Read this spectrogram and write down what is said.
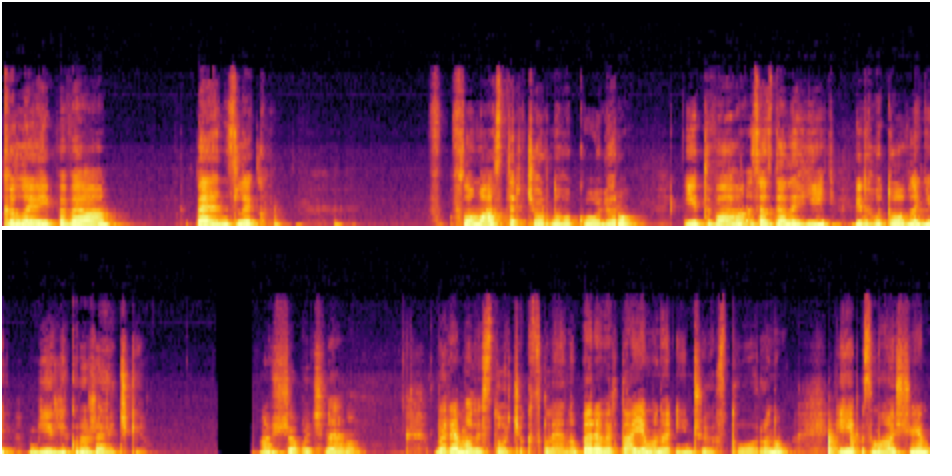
клей ПВА, пензлик, фломастер чорного кольору і два заздалегідь підготовлені білі кружечки. Ну що, почнемо? Беремо листочок з клену, перевертаємо на іншу сторону і змащуємо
